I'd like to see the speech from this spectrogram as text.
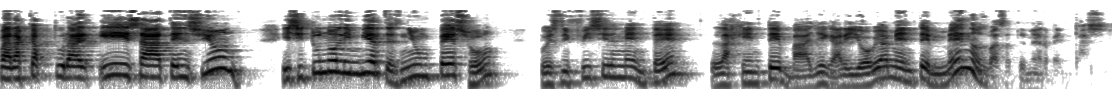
para capturar esa atención? Y si tú no le inviertes ni un peso, pues difícilmente la gente va a llegar y obviamente menos vas a tener ventas.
